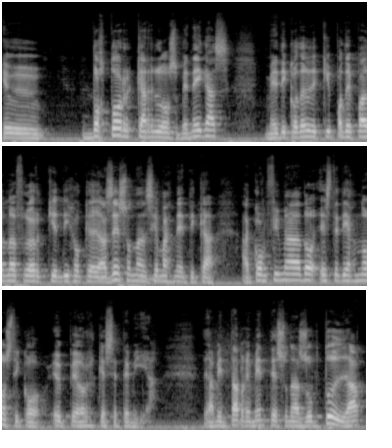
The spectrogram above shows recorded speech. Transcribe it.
el doctor Carlos Venegas, médico del equipo de Palma Flor, quien dijo que la resonancia magnética ha confirmado este diagnóstico, el peor que se temía. Lamentablemente es una ruptura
